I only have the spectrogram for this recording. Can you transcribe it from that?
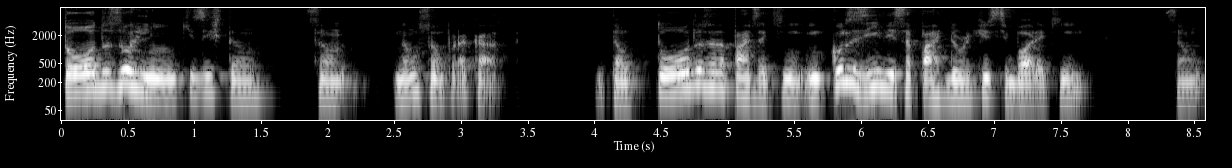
Todos os links estão são não são por acaso. Então, todas as partes aqui, inclusive essa parte do request body aqui, são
